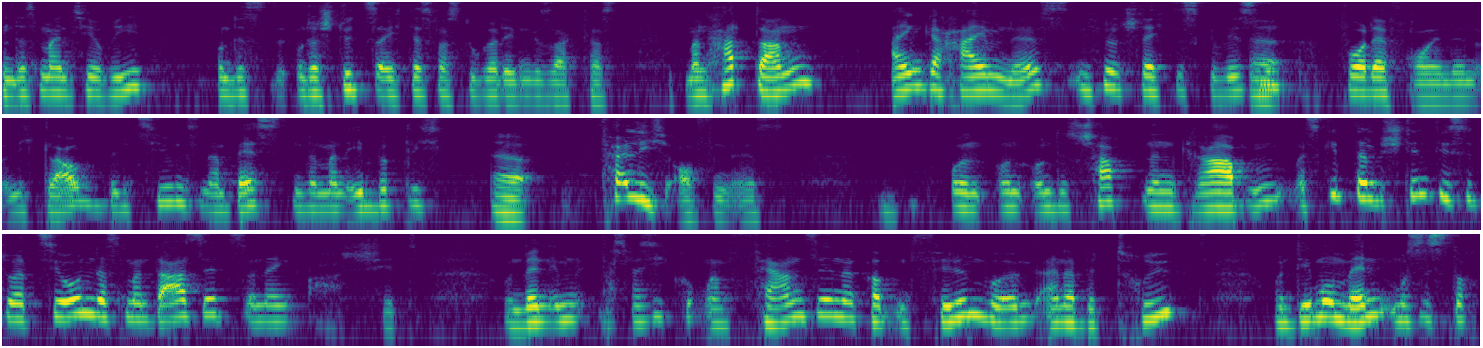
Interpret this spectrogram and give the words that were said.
und das ist meine Theorie, und das unterstützt eigentlich das, was du gerade eben gesagt hast. Man hat dann ein Geheimnis, nicht nur ein schlechtes Gewissen, ja. vor der Freundin. Und ich glaube, Beziehungen sind am besten, wenn man eben wirklich ja. völlig offen ist. Und, und, und es schafft einen Graben. Es gibt dann bestimmt die Situation, dass man da sitzt und denkt, oh shit. Und wenn, im, was weiß ich, guckt man im Fernsehen, da kommt ein Film, wo irgendeiner betrügt. Und in dem Moment muss es doch,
